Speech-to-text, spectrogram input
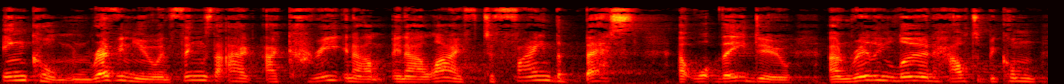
income and revenue and things that I, I create in our, in our life to find the best at what they do and really learn how to become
